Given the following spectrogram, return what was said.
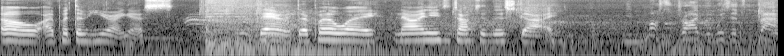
Oh, I put them here, I guess. There, they're put away. Now I need to talk to this guy. You must drive the wizards back.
